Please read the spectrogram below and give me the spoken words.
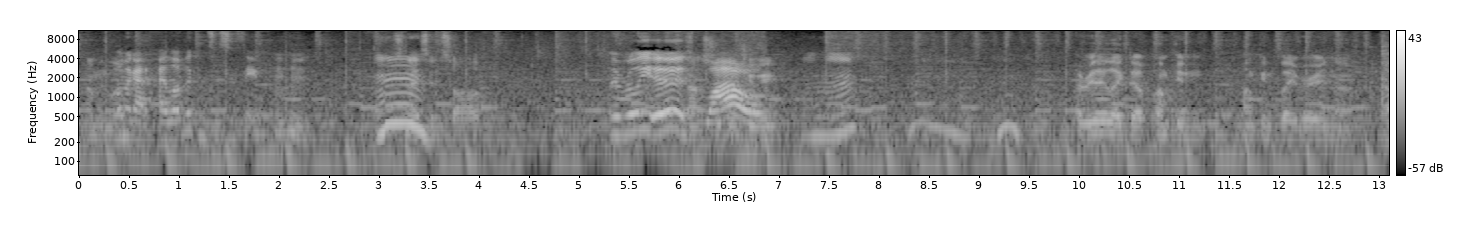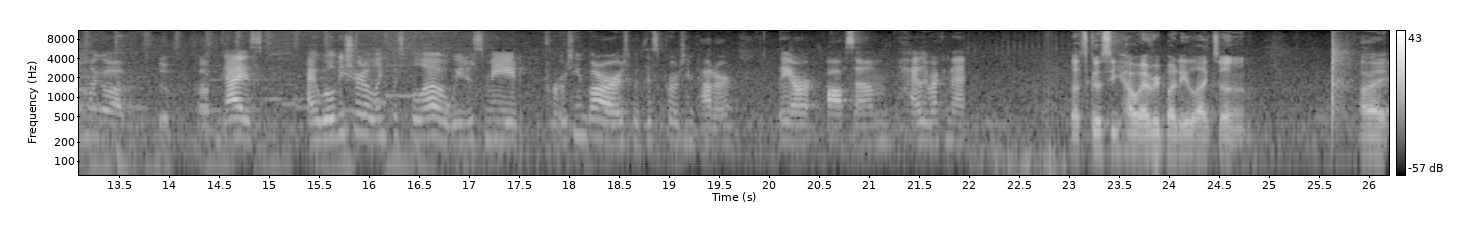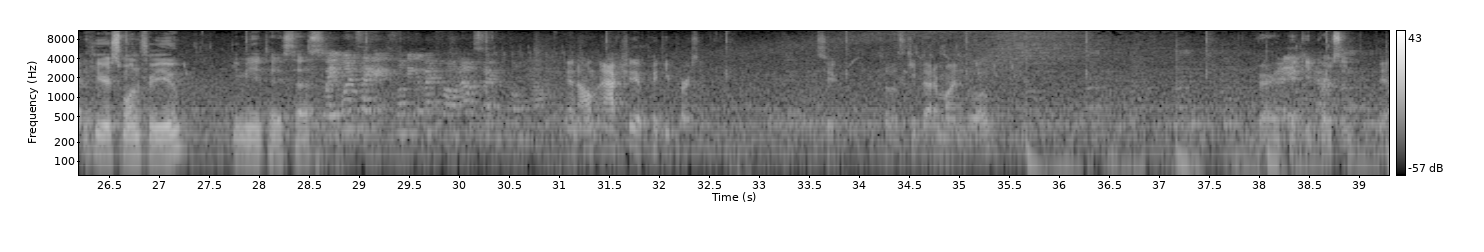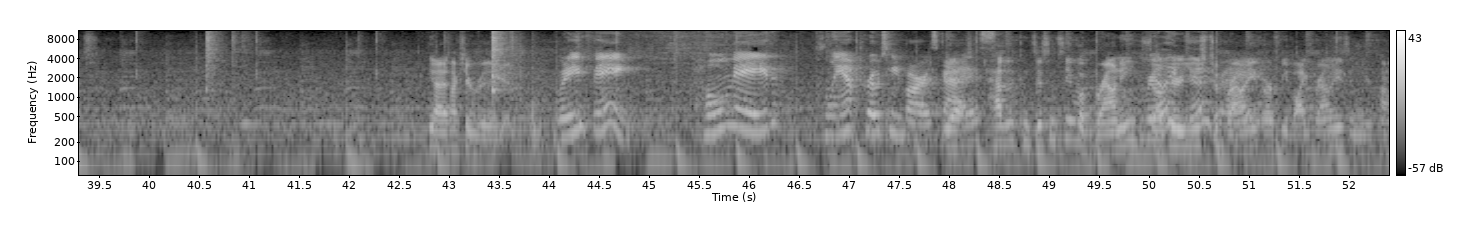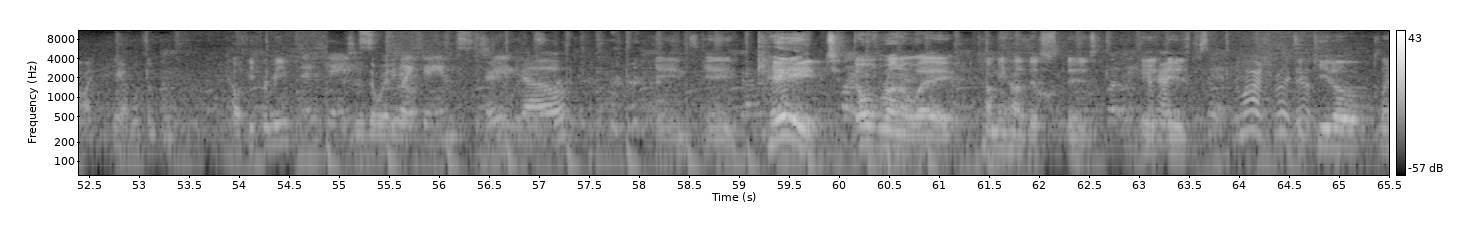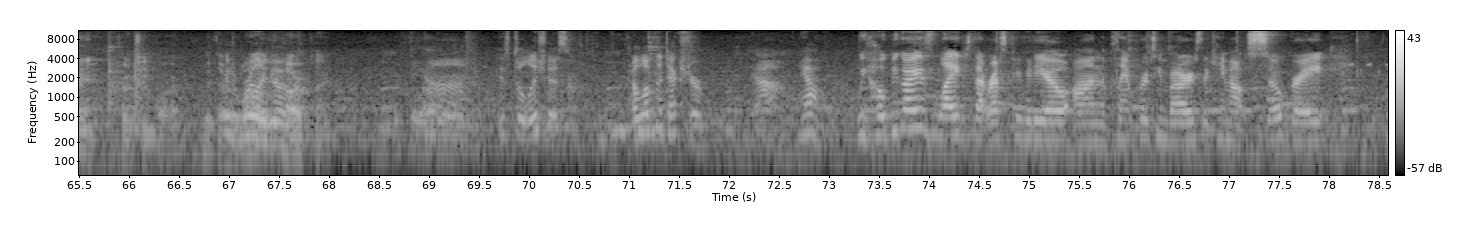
I'm in love. Oh my god, I love the consistency. Mm-hmm. It's Mm, nice and soft. it really is. Not wow. Mm-hmm. I really like the pumpkin pumpkin flavor in the. Oh um, my god. The Guys, I will be sure to link this below. We just made protein bars with this protein powder. They are awesome. Highly recommend. Let's go see how everybody likes them. All right, here's one for you. Give me a taste test. Wait one second. Let me get my phone out so I can film you. And I'm actually a picky person too. So let's keep that in mind as well. Very picky person. Yes. Yeah, it's actually really good. What do you think? Homemade plant protein bars, guys. Yes, have the consistency of a brownie. Really so if you're used good, to right? brownies, or if you like brownies, and you're kind of like, hey, I want something healthy for me. And gains. This is the way to You go. Like gains. There you go. Gains, gains. Kate, don't run away. Tell me how this is. It is Just say it. Oh my god, it's really it's a good. keto plant protein bar with our It's really good. power plant. It's delicious. I love the texture. Yeah. Yeah. We hope you guys liked that recipe video on the plant protein bars. They came out so great.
